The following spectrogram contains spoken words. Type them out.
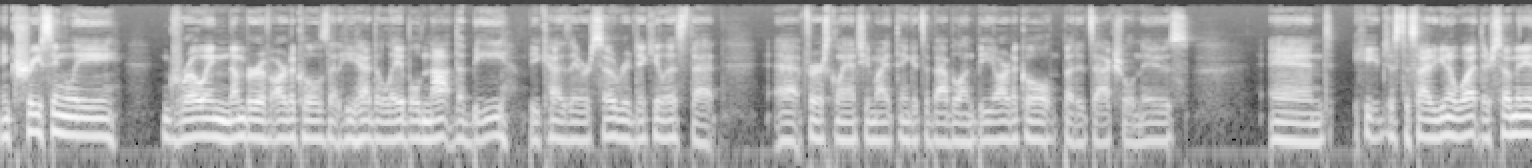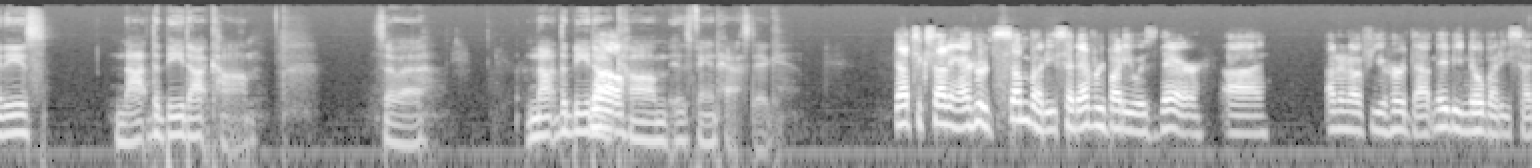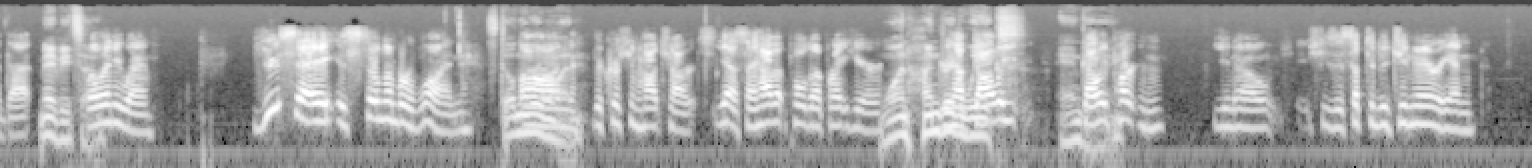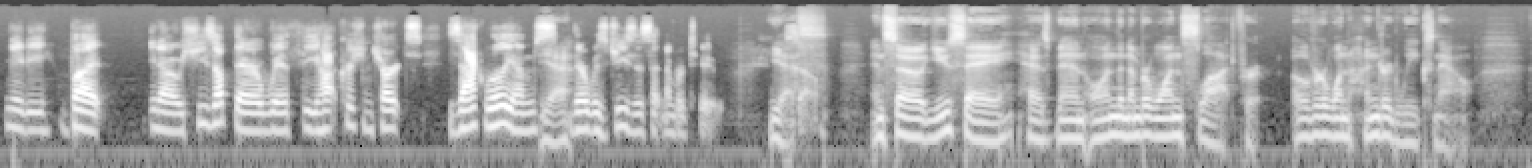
increasingly growing number of articles that he had to label not the Bee because they were so ridiculous that at first glance you might think it's a Babylon Bee article, but it's actual news. And he just decided, you know what, there's so many of these, not the Bee.com. So uh not the Bee.com is fantastic. That's exciting. I heard somebody said everybody was there. Uh, I don't know if you heard that. Maybe nobody said that. Maybe so. Well, anyway, you say is still number one Still number one on one. the Christian Hot Charts. Yes, I have it pulled up right here. 100 We have weeks Dolly- and Dolly going. Parton, you know, she's a septuagenarian, maybe, but you know, she's up there with the Hot Christian Charts. Zach Williams, Yeah. there was Jesus at number two. Yes. So. And so you say has been on the number one slot for over 100 weeks now.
